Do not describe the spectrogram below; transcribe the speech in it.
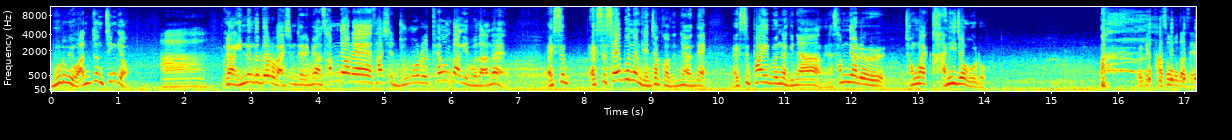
무릎이 완전 찡겨. 아, 그냥 있는 그대로 말씀드리면 3열에 사실 누구를 태운다기보다는 X, X7은 괜찮거든요. 근데 X5는 그냥, 그냥 3열을 정말 간이적으로. 왜 이렇게 다소곳하세요?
